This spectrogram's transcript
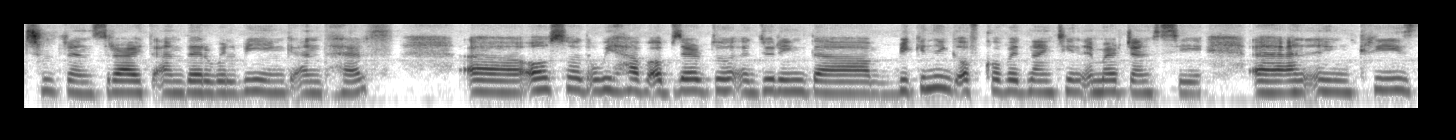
children's right and their well-being and health. Uh, also, we have observed during the beginning of COVID-19 emergency uh, an increased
